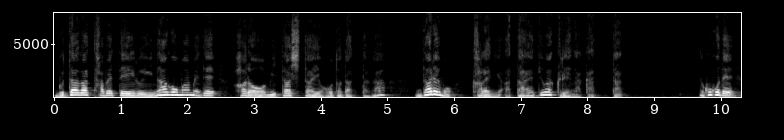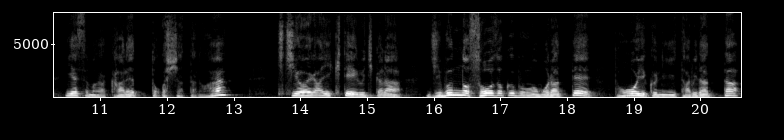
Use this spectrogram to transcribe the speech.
豚が食べている稲子豆で腹を満たしたいほどだったが誰も彼に与えてはくれなかった。ここでイエス様が彼とおっしゃったのは父親が生きているうちから自分の相続分をもらって遠い国に旅立った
